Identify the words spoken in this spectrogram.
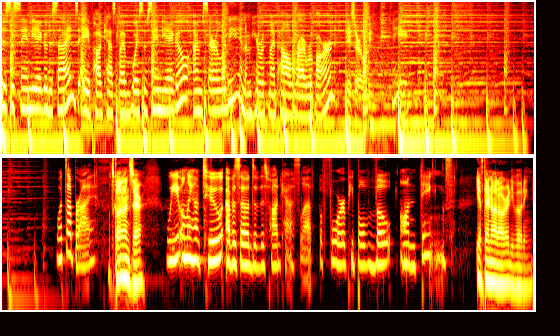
This is San Diego Decides, a podcast by Voice of San Diego. I'm Sarah Libby, and I'm here with my pal Ry Rivard. Hey, Sarah Libby. Hey. What's up, Ry? What's going on, Sarah? We only have two episodes of this podcast left before people vote on things. If they're not already voting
